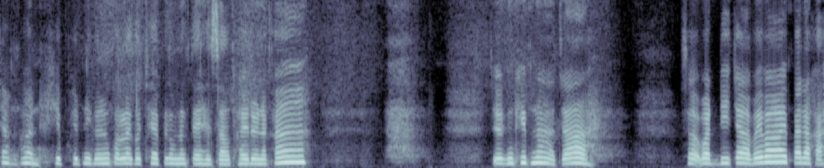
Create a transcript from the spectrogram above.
จ้าเพื่อนคลิปคลิปนี้ก็ต้องกดไลค์กดแชร์เป็นกำลังใจให้สาวไทยด้วยนะคะ เจอกันคลิปหน้าจ้า สวัสดีจ้า บ๊ายบาย ไปละค่ะ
